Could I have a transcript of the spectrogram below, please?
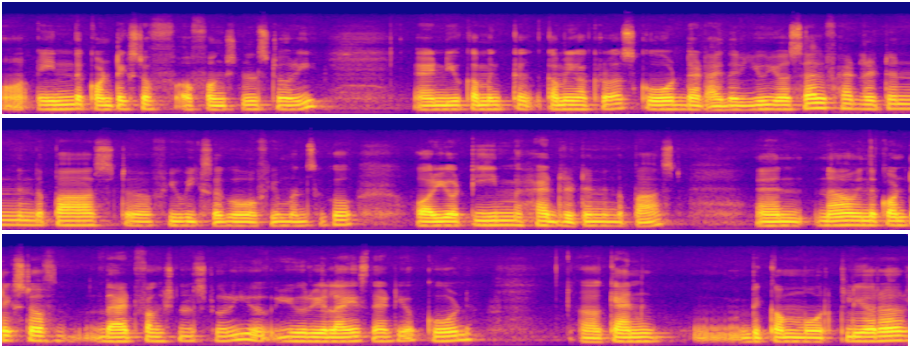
uh, in the context of a functional story and you coming coming across code that either you yourself had written in the past a few weeks ago a few months ago or your team had written in the past. And now in the context of that functional story you, you realize that your code uh, can become more clearer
